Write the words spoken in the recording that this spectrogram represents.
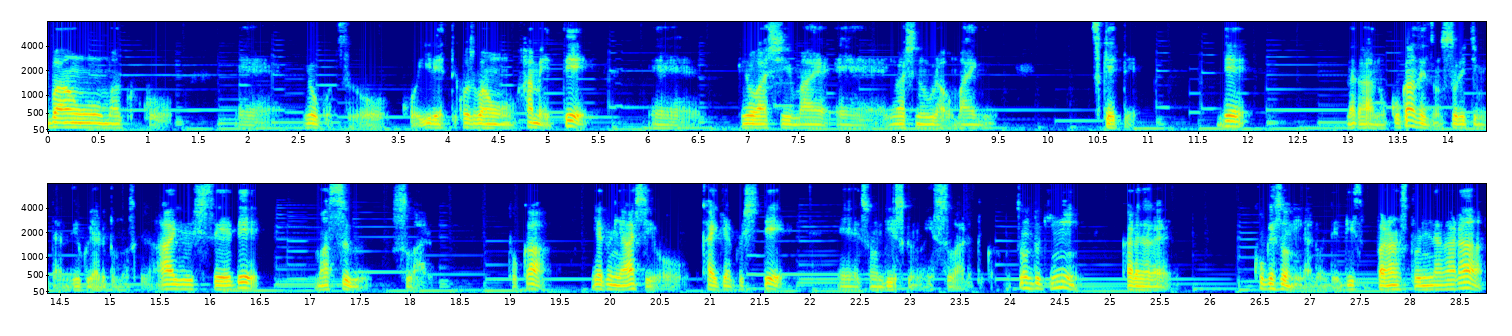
盤をうまくこう、えー、腰骨をこう入れて、骨盤をはめて、えー、両足前、えー、両足の裏を前につけて、で、なんかあの、股関節のストレッチみたいなのよくやると思うんですけど、ああいう姿勢でまっすぐ座るとか、逆に足を開脚して、えー、そのディスクの上に座るとか、その時に体がこけそうになるんで、ディスバランス取りながら、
